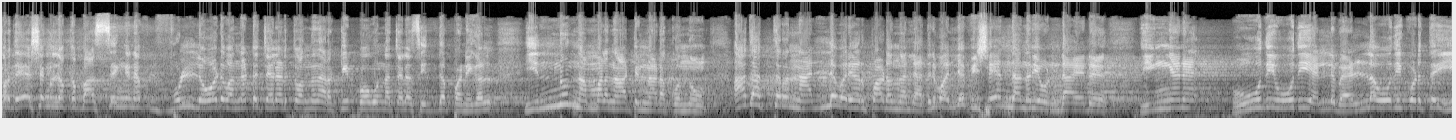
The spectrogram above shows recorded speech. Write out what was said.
പ്രദേശങ്ങളിലൊക്കെ ബസ് ഇങ്ങനെ ഫുൾ ലോഡ് വന്നിട്ട് ചിലയിടത്ത് വന്ന് ഇറക്കി പോകുന്ന ചില സിദ്ധപ്പണികൾ ഇന്നും നമ്മളെ നാട്ടിൽ നടക്കുന്നു. അതത്ര നല്ല ഒരു ഏർപ്പാടൊന്നുമല്ല. അതിൽ വലിയ വിഷയം എന്താണെന്നറിയോ? ഉണ്ടായത് ഇങ്ങനെ ഊതി ഊതി എല്ലാം വെള്ളം ഊതി കൊടുത്ത് ഈ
